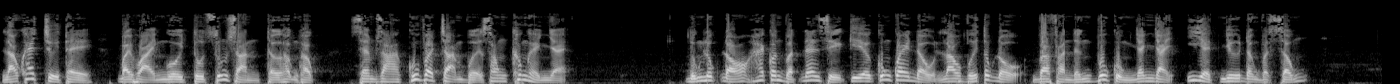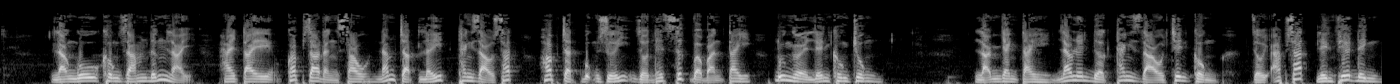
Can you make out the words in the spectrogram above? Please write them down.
Lão khách chửi thề Bài hoài ngồi tụt xuống sàn thở hồng hộc Xem ra cú va chạm vừa xong không hề nhẹ. Đúng lúc đó, hai con vật đen xỉ kia cũng quay đầu lao với tốc độ Và phản ứng vô cùng nhanh nhạy, y hệt như động vật sống. Lão ngu không dám đứng lại, Hai tay quắp ra đằng sau, Nắm chặt lấy thanh rào sắt, Hóp chặt bụng dưới, dồn hết sức vào bàn tay, Đu người lên không trung. Lão nhanh tay lao lên được thanh rào trên cùng, Rồi áp sát lên phía đinh,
